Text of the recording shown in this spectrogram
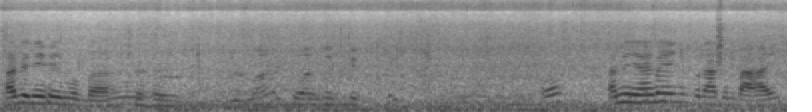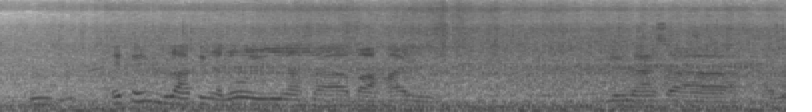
Ah, binili mo ba? Mahal, 250. oh, ano yan? yung bulating bahay? Ito yung bulating ano, yung nasa bahay. Yung nasa, ano,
